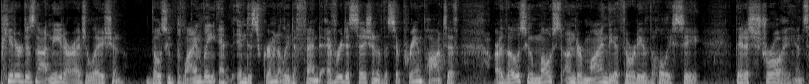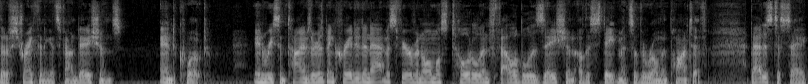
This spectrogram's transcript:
Peter does not need our adulation. Those who blindly and indiscriminately defend every decision of the Supreme Pontiff are those who most undermine the authority of the Holy See. They destroy instead of strengthening its foundations. In recent times, there has been created an atmosphere of an almost total infallibilization of the statements of the Roman Pontiff. That is to say,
